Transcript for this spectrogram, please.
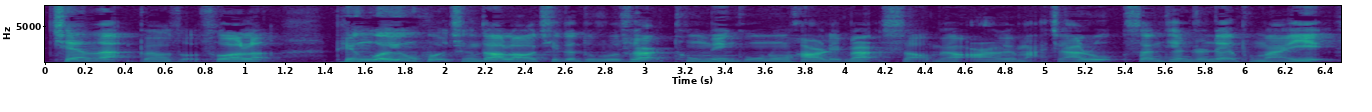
千万不要走错了。苹果用户请到老齐的读书圈同名公众号里边扫描二维码加入，三天之内不满意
